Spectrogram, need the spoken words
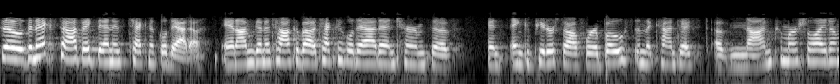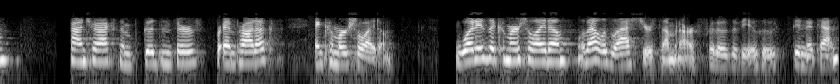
so the next topic then is technical data. And I'm going to talk about technical data in terms of and, and computer software, both in the context of non-commercial item contracts and goods and serve and products and commercial item. What is a commercial item? Well, that was last year's seminar for those of you who didn't attend.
